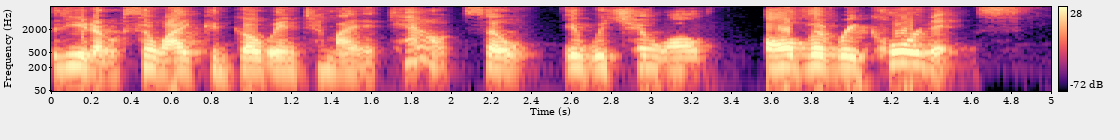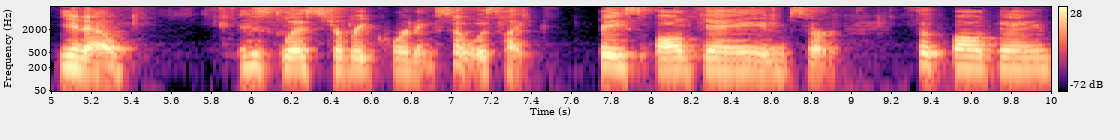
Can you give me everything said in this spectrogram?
you know, so I could go into my account. So it would show all, all the recordings, you know, his list of recordings. So it was like baseball games or football game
